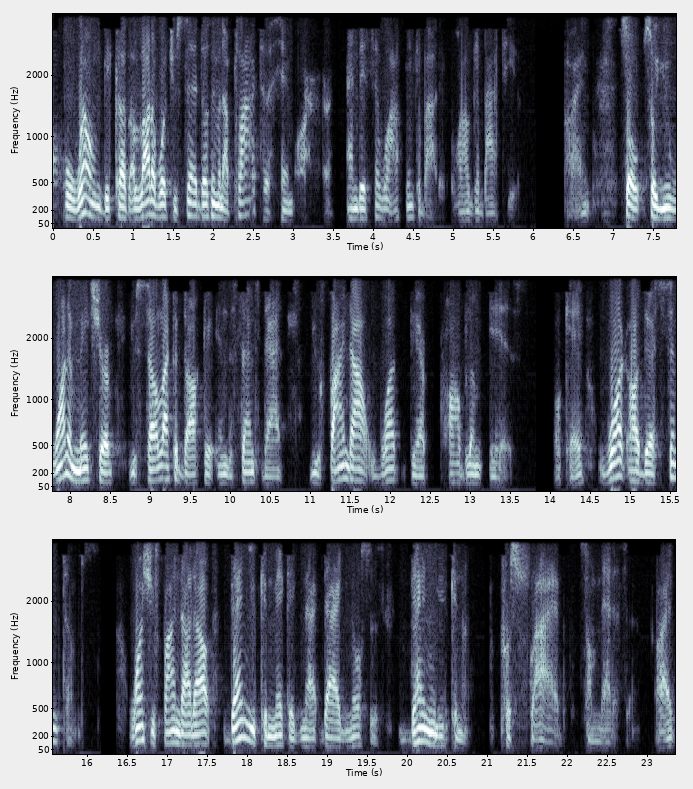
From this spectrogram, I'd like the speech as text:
overwhelmed because a lot of what you said doesn't even apply to him or her. And they say, well, I'll think about it or I'll get back to you. All right. So, so you want to make sure you sell like a doctor in the sense that you find out what their problem is. Okay. What are their symptoms? Once you find that out, then you can make a diagnosis. Then you can prescribe some medicine. Right.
